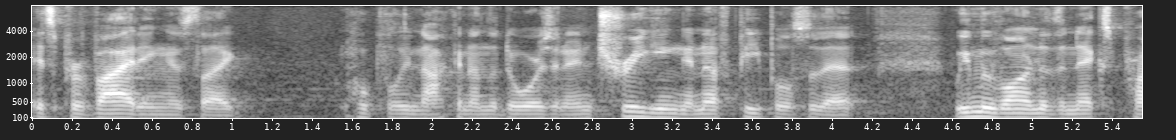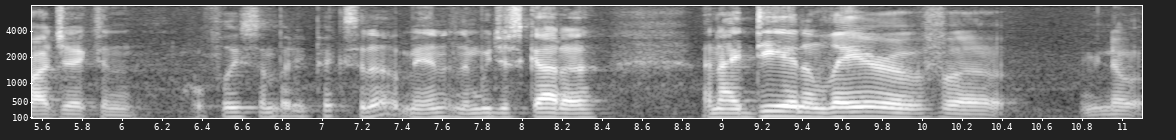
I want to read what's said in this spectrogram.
it's providing is like hopefully knocking on the doors and intriguing enough people so that we move on to the next project and hopefully somebody picks it up, man. And then we just got a an idea and a layer of uh, you know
